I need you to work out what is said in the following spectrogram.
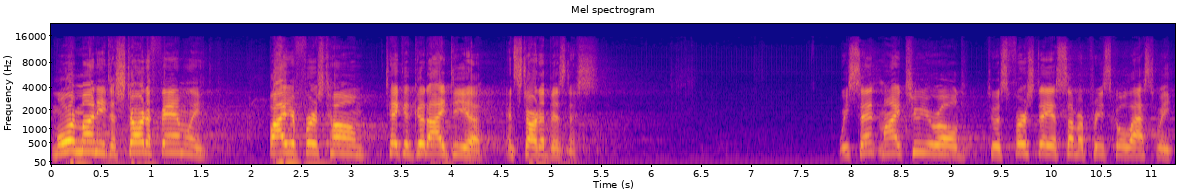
more money to start a family, buy your first home, take a good idea, and start a business. We sent my two year old to his first day of summer preschool last week,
